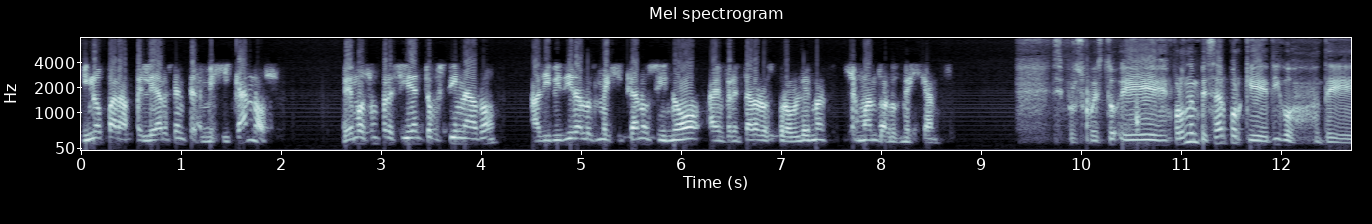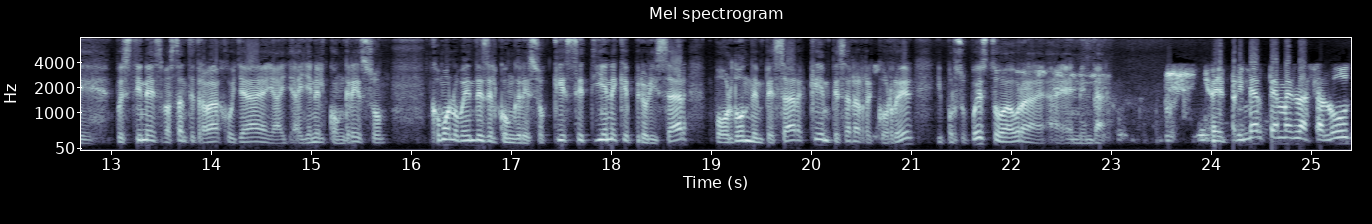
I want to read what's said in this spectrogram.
y no para pelearse entre mexicanos. Vemos un presidente obstinado a dividir a los mexicanos y no a enfrentar a los problemas sumando a los mexicanos. Por supuesto. Eh, ¿Por dónde empezar? Porque digo, de, pues tienes bastante trabajo ya ahí en el Congreso. ¿Cómo lo ven desde el Congreso? ¿Qué se tiene que priorizar? ¿Por dónde empezar? ¿Qué empezar a recorrer? Y por supuesto ahora a enmendar. El primer tema es la salud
